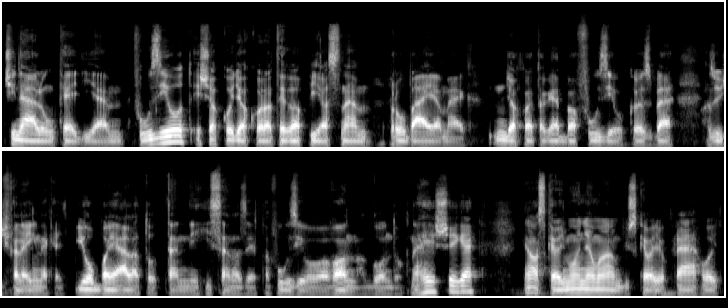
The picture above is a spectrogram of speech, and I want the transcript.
csinálunk egy ilyen fúziót, és akkor gyakorlatilag a piac nem próbálja meg gyakorlatilag ebbe a fúzió közben az ügyfeleinknek egy jobb ajánlatot tenni, hiszen azért a fúzióval vannak gondok, nehézségek. Én azt kell, hogy mondjam, olyan büszke vagyok rá, hogy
